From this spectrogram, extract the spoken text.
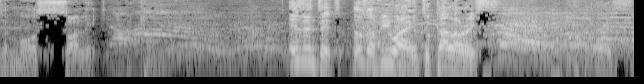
the more solid you become. Isn't it? Those of you who are into calories. Yes.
